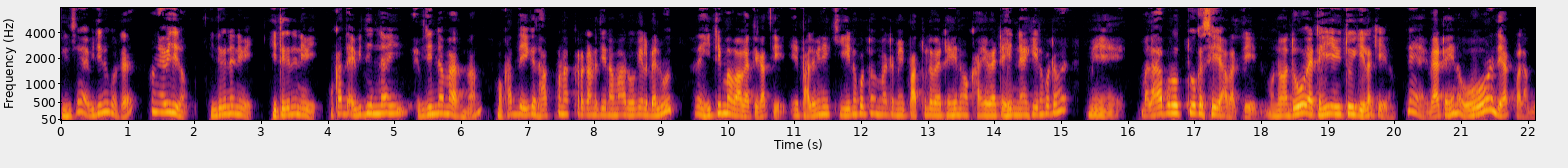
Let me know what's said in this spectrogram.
ඒ නිසා ඇවිදිනකොට මම ඇවිදිනවා. ඉඳගෙන නෙවෙයි, හිටගෙන නෙවෙයි. මොකද්ද ඇවිදින්නයි ඇවිදින්නම නම් මොකද්ද ඒක සක්මනක් කරගන්න තියෙන අමාරුව කියලා බැලුවොත් අර හිතින්ම වාගත් එකක් තියෙන. ඒ පළවෙනි කියනකොටම මට මේ පතුල වැටෙනවා, කය වැටෙන්නේ නැහැ කියනකොටම මේ බලාපොරොත්තුවක සේයාවක් තියෙන. මොනවදෝ වැටහිය යුතුයි කියලා කියනවා. නෑ වැටෙන ඕන දෙයක් බලමු.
